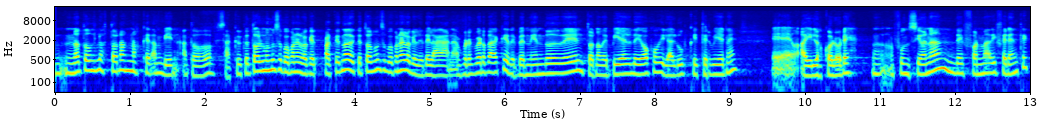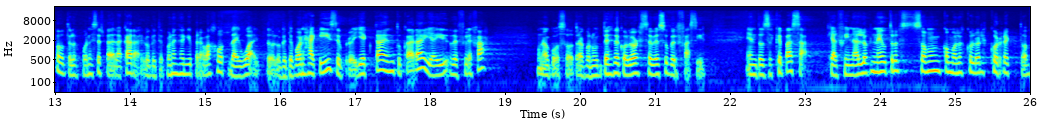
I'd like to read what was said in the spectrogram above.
no todos los tonos nos quedan bien a todos. O sea, creo que todo el mundo se puede poner lo que, partiendo de que todo el mundo se puede poner lo que le dé la gana, pero es verdad que dependiendo del tono de piel, de ojos y la luz que interviene, eh, ahí los colores mm, funcionan de forma diferente cuando te los pones cerca de la cara. Lo que te pones de aquí para abajo da igual. Todo lo que te pones aquí se proyecta en tu cara y ahí refleja una cosa otra. Con un test de color se ve súper fácil. Entonces, ¿qué pasa? Que al final los neutros son como los colores correctos,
